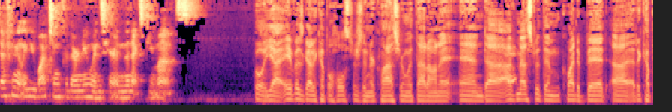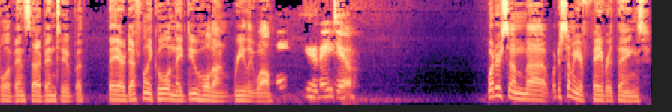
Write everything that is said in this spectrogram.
definitely be watching for their new ones here in the next few months. Cool. Yeah, Ava's got a couple holsters in her classroom with that on it, and uh, I've messed with them quite a bit uh, at a couple events that I've been to. But they are definitely cool, and they do hold on really well. They do. They do. What are some uh, What are some of your favorite things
